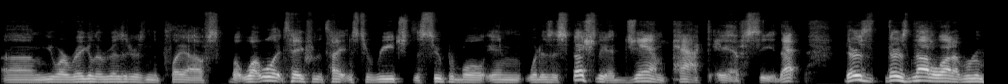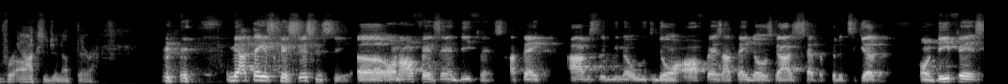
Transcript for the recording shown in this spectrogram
Um, you are regular visitors in the playoffs, but what will it take for the Titans to reach the Super Bowl in what is especially a jam-packed AFC? That there's there's not a lot of room for oxygen up there. I mean, I think it's consistency uh, on offense and defense. I think obviously we know we can do on offense. I think those guys just have to put it together. On defense,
